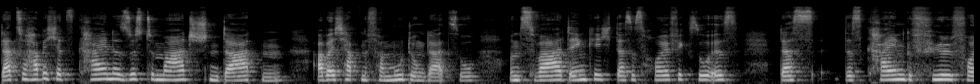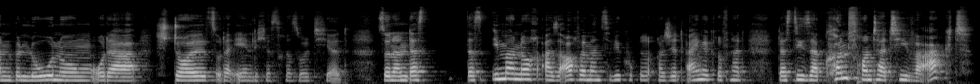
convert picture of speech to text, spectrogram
Dazu habe ich jetzt keine systematischen Daten, aber ich habe eine Vermutung dazu. Und zwar denke ich, dass es häufig so ist, dass das kein Gefühl von Belohnung oder Stolz oder ähnliches resultiert, sondern dass das immer noch, also auch wenn man zivilcouragiert eingegriffen hat, dass dieser konfrontative Akt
